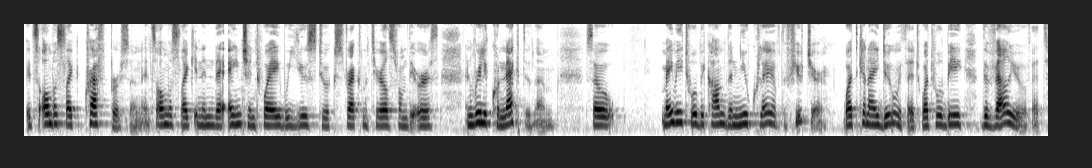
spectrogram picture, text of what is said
It's almost like a craft person. It's almost like in, in the ancient way we used to extract materials from the earth and really connect to them. So maybe it will become the new clay of the future. What can I do with it? What will be the value of it?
